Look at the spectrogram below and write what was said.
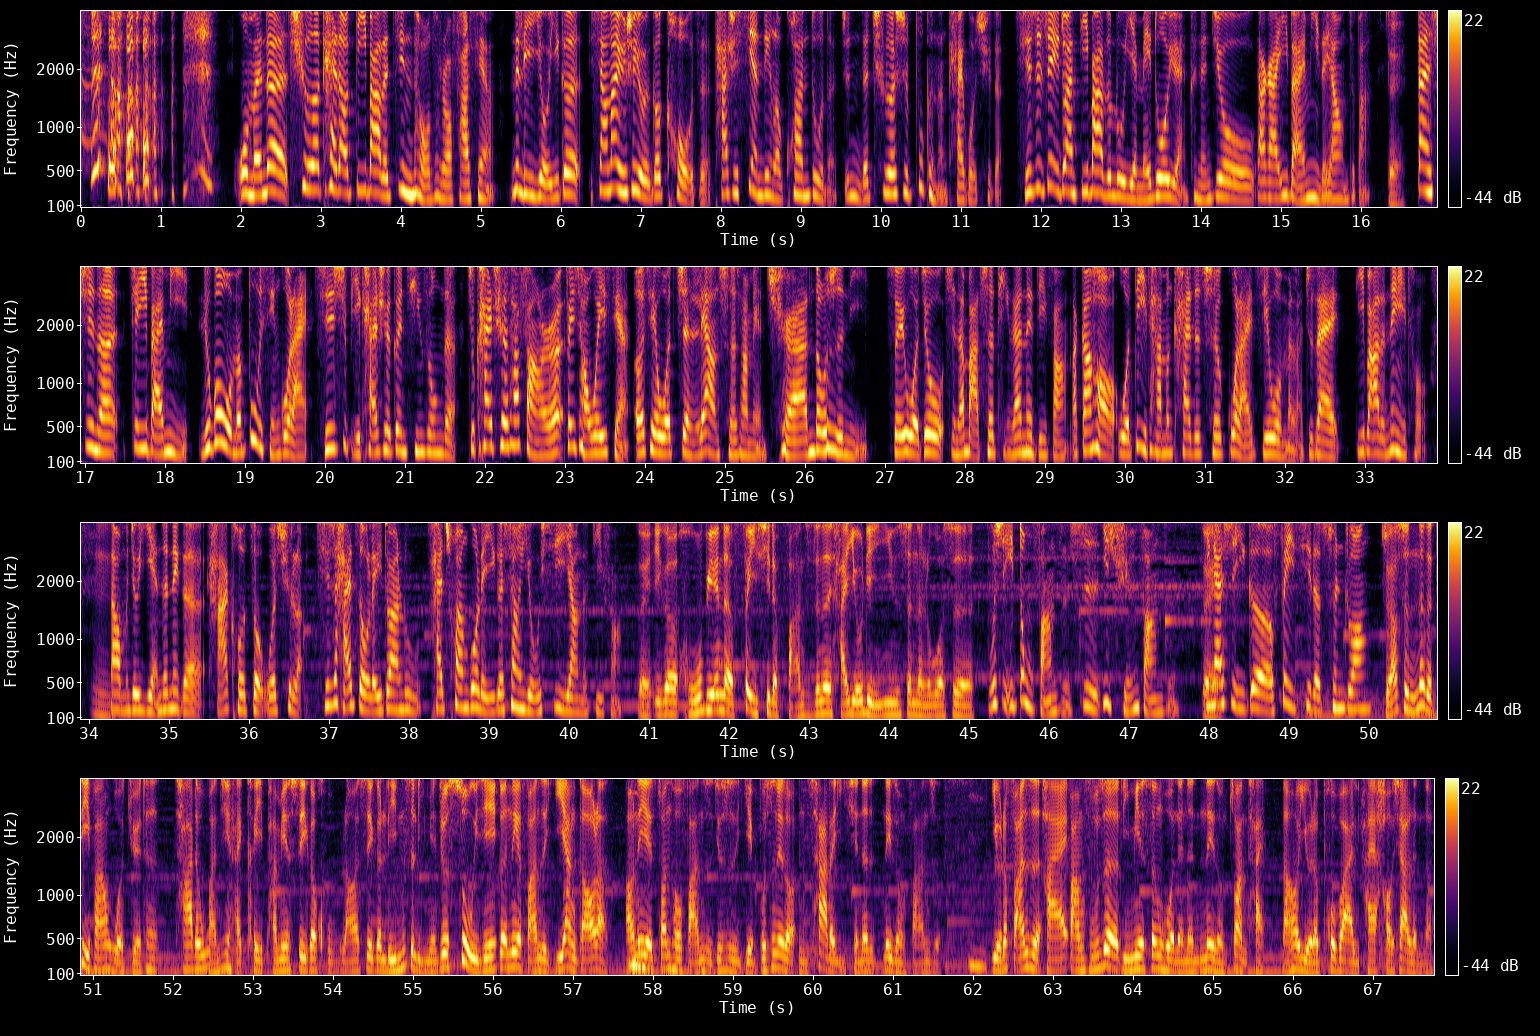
我们的车开到堤坝的尽头的时候，发现那里有一个，相当于是有一个口子，它是限定了宽度的，就你的车是不可能开过去的。其实这一段堤坝的路也没多远，可能就大概一百米的样子吧。对，但是呢，这一百米，如果我们步行过来，其实是比开车更轻松的。就开车，它反而非常危险，而且我整辆车上面全都是泥，所以我就只能把车停在那地方。那刚好我弟他们开着车过来接我们了，就在。堤坝的那一头，嗯，那我们就沿着那个卡口走过去了。其实还走了一段路，还穿过了一个像游戏一样的地方。对，一个湖边的废弃的房子，真的还有点阴森的。如果是不是一栋房子，是一群房子。应该是一个废弃的村庄，主要是那个地方，我觉得它的环境还可以。旁边是一个湖，然后是一个林子里面，就树已经跟那个房子一样高了。然后那些砖头房子，就是也不是那种很差的以前的那种房子。嗯，有的房子还仿佛着里面生活人的那种状态，然后有的破败还好吓人呢，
